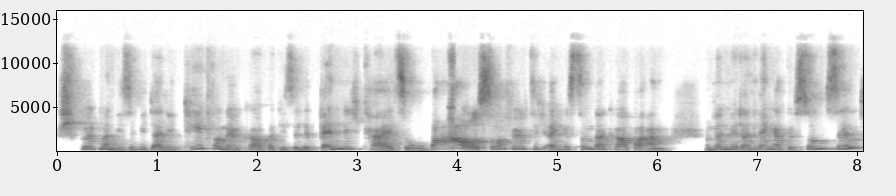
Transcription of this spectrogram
spürt man diese Vitalität von dem Körper, diese Lebendigkeit, so wow, so fühlt sich ein gesunder Körper an. Und wenn wir dann länger gesund sind,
